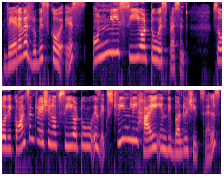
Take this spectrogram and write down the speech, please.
wherever rubisco is, only CO2 is present. So the concentration of CO2 is extremely high in the bundle sheath cells,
